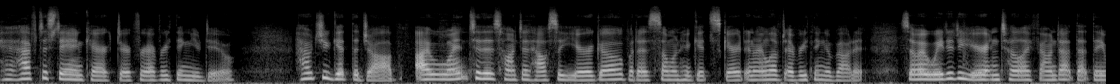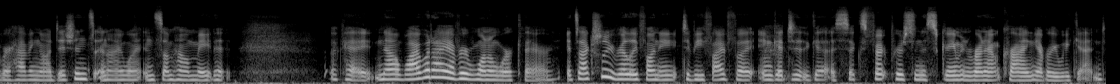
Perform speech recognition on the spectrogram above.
have to stay in character for everything you do. How'd you get the job? I went to this haunted house a year ago, but as someone who gets scared, and I loved everything about it. So I waited a year until I found out that they were having auditions, and I went and somehow made it. Okay, now why would I ever want to work there? It's actually really funny to be five foot and get to get a six foot person to scream and run out crying every weekend.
